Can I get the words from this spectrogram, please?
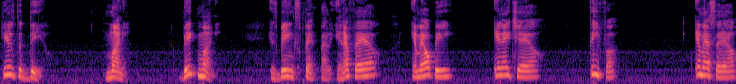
here's the deal money, big money, is being spent by the NFL, MLB, NHL, FIFA, MSL,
